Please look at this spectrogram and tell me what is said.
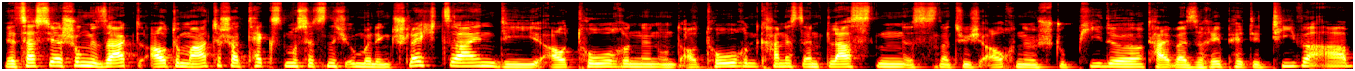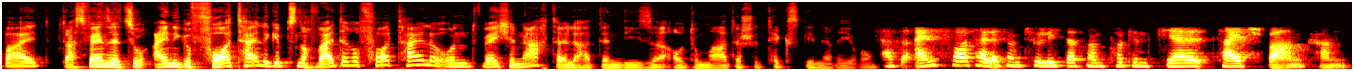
Jetzt hast du ja schon gesagt, automatischer Text muss jetzt nicht unbedingt schlecht sein. Die Autorinnen und Autoren kann es entlasten. Es ist natürlich auch eine stupide, teilweise repetitive Arbeit. Das wären jetzt so einige Vorteile. Gibt es noch weitere Vorteile und welche Nachteile hat denn diese automatische Textgenerierung? Also ein Vorteil ist natürlich, dass man potenziell Zeit sparen kann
